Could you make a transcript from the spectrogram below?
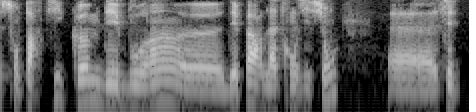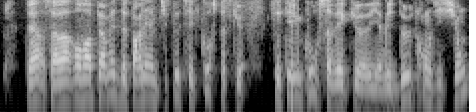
sont partis comme des bourrins départ de la transition. Euh, on va permettre de parler un petit peu de cette course parce que c'était une course avec, euh, il y avait deux transitions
